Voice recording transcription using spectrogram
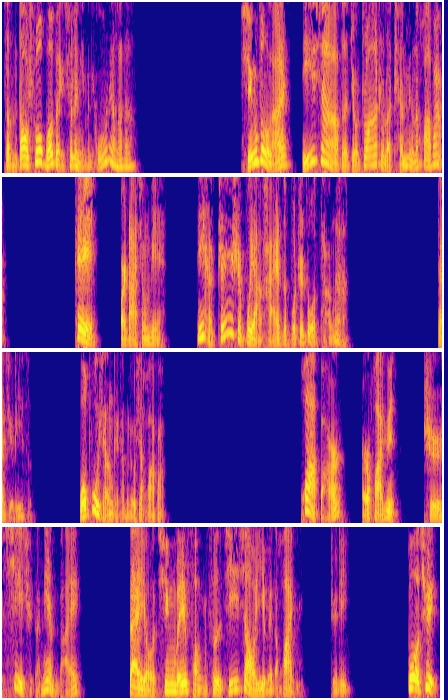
怎么倒说我委屈了你们的姑娘了呢？”邢凤兰一下子就抓住了陈明的画棒，嘿，我说大兄弟，你可真是不养孩子不知肚子疼啊！再举例子，我不想给他们留下画棒，画板儿而化韵是戏曲的念白。带有轻微讽刺、讥笑意味的话语。举例：过去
